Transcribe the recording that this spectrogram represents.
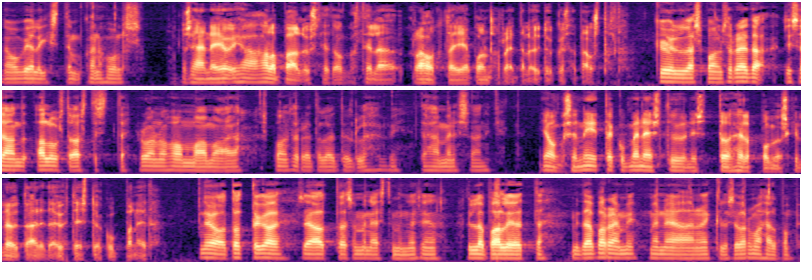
ne on vieläkin sitten mukana huollossa. No sehän ei ole ihan halpaa lystiä, että onko teillä rahoittajia ja sponsoreita, löytyykö sitä taustalta? Kyllä, sponsoreita isä on alusta asti sitten ruvennut hommaamaan ja sponsoreita löytyy kyllä hyvin tähän mennessä ainakin. Ja onko se niin, että kun menestyy, niin sitten on helppo myöskin löytää niitä yhteistyökumppaneita? Joo, totta kai se auttaa se menestyminen siinä kyllä paljon, että mitä paremmin menee aina, niin kyllä se varmaan helpompi.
